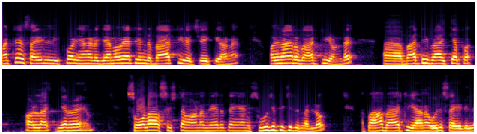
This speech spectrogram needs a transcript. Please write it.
മറ്റേ സൈഡിൽ ഇപ്പോൾ ഞങ്ങളുടെ ജനറേറ്ററിന്റെ ബാറ്ററി വെച്ചേക്കുകയാണ്. പതിനാറ് ബാറ്ററി ഉണ്ട്. ബാറ്ററി ബാക്കപ്പ് ഉള്ള ജനറേ സോളാർ സിസ്റ്റമാണ് നേരത്തെ ഞാൻ സൂചിപ്പിച്ചിരുന്നല്ലോ. അപ്പോൾ ആ ബാറ്ററിയാണ് ഒരു സൈഡിൽ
